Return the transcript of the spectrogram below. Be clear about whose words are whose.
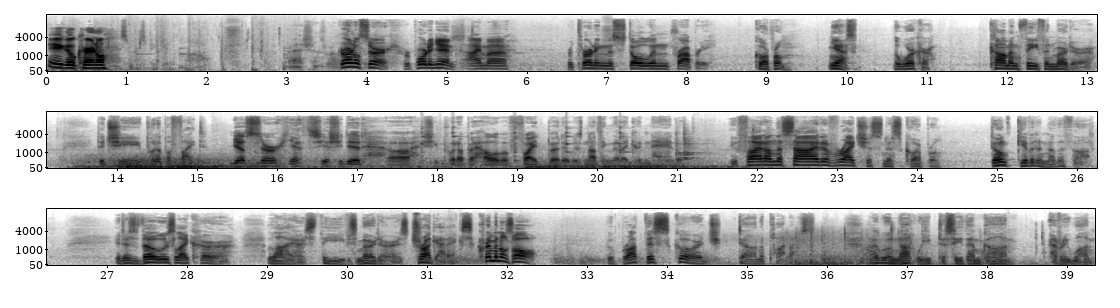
Speaker 1: Here you go, Colonel.
Speaker 2: Colonel, sir, reporting in. I'm, uh, returning the stolen property.
Speaker 3: Corporal? Yes, the worker. Common thief and murderer. Did she put up a fight?
Speaker 2: Yes, sir. Yes, yes, she did. Uh, she put up a hell of a fight, but it was nothing that I couldn't handle.
Speaker 3: You fight on the side of righteousness, Corporal. Don't give it another thought. It is those like her, liars, thieves, murderers, drug addicts, criminals all, who brought this scourge down upon us. I will not weep to see them gone. Every one.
